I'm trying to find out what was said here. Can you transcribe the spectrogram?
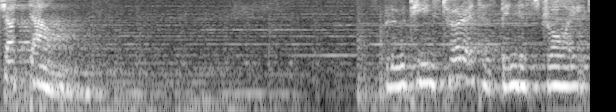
Shut down. Blue Team's turret has been destroyed.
